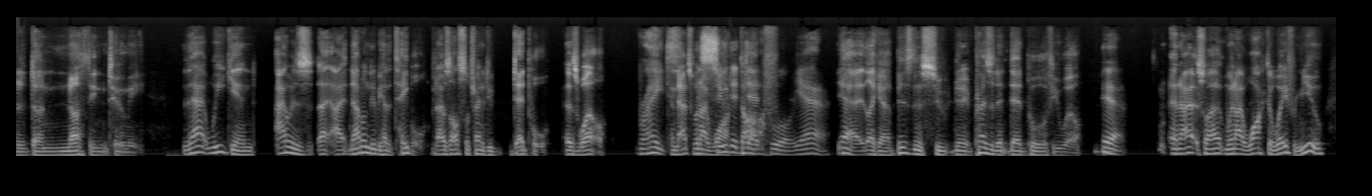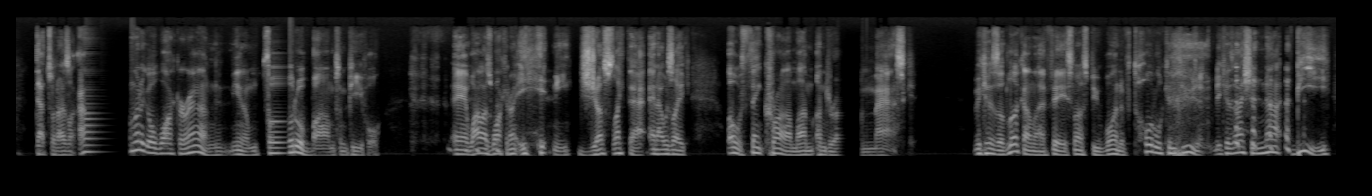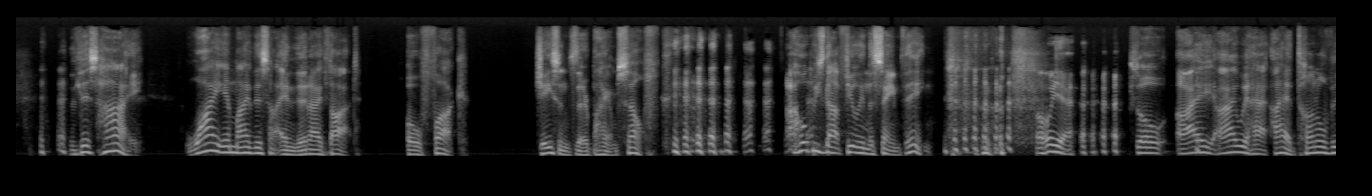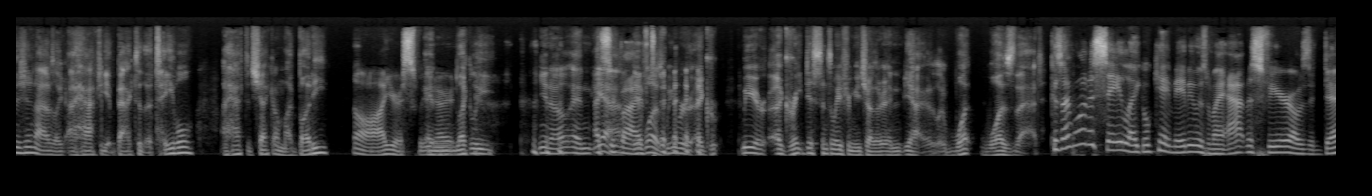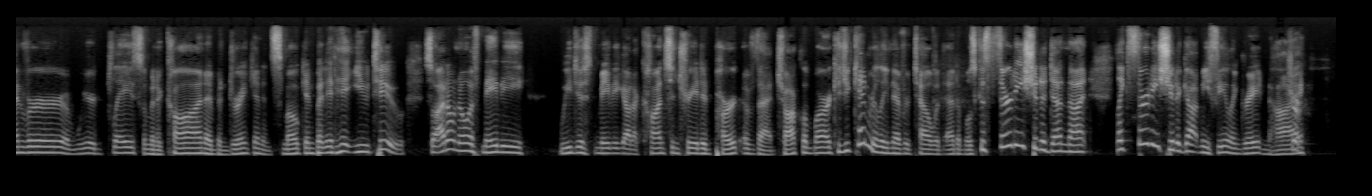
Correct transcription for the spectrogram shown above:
have done nothing to me. That weekend, I was I, not only did we have a table, but I was also trying to do Deadpool as well. Right. And that's when The I walked suited off. Deadpool. Yeah. Yeah, like a business suit, uh, President Deadpool, if you will. Yeah. And I so I, when I walked away from you, that's what I was like. I'm gonna go walk around, and, you know, photo bomb some people. And while I was walking around, it hit me just like that, and I was like, "Oh, thank Crom, I'm under a mask." Because the look on my face must be one of total confusion because I should not be this high. Why am I this high? And then I thought, oh, fuck. Jason's there by himself. I hope he's not feeling the same thing. oh yeah. So I I would ha- I had tunnel vision. I was like, I have to get back to the table. I have to check on my buddy. Oh, you're a sweetheart. And luckily, you know, and I yeah, survived. it was. We were a gr- we are a great distance away from each other, and yeah, what was that? Because I want to say, like, okay, maybe it was my atmosphere. I was in Denver, a weird place. I'm at a con. I've been drinking and smoking, but it hit you too. So I don't know if maybe we just maybe got a concentrated part of that chocolate bar because you can really never tell with edibles. Because 30 should have done not like 30 should have got me feeling great and high. Sure.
